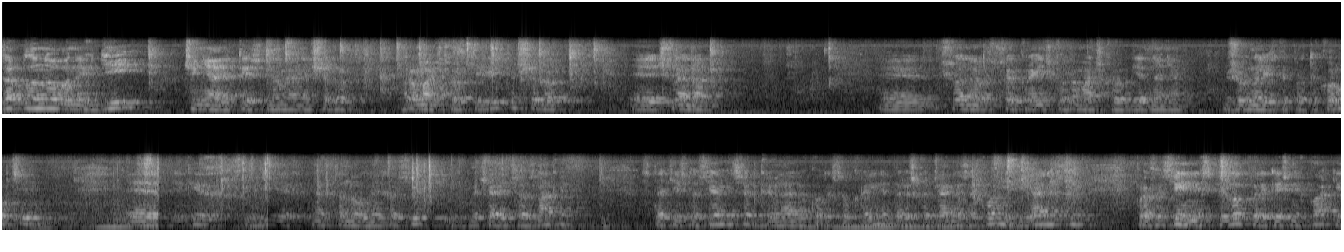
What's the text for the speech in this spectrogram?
запланованих дій вчиняють тиск на мене щодо громадського активіста, щодо члена, е, члена Всеукраїнського громадського об'єднання журналісти проти корупції, е, в яких в діях невстановлених осіб вбачаються ознаки статті 170 Кримінального кодексу України перешкоджання законній діяльності професійних спілок, політичних партій,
